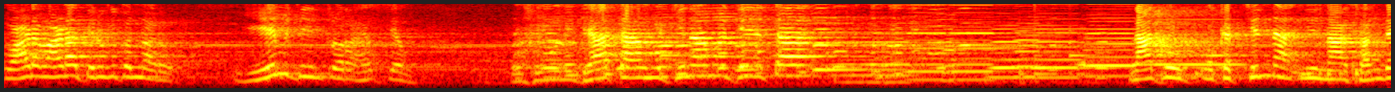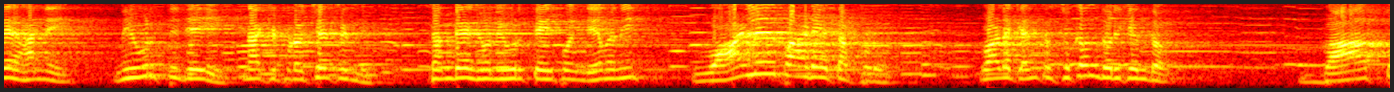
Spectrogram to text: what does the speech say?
వాడవాడ తిరుగుతున్నారు. ఏమి దీంట్లో రహస్యం? ధ్యాత ముఖ్యనామ చేత నాకు ఒక చిన్న ఈ నా సందేహాన్ని నివృత్తి చేయి. నాకు ఇప్పుడు వచ్చేసింది. సందేహం నివృత్తి అయిపోయింది. ఏమని? వాళ్ళే పాడేటప్పుడు వాళ్ళకి ఎంత సుఖం దొరికిందో. బాప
